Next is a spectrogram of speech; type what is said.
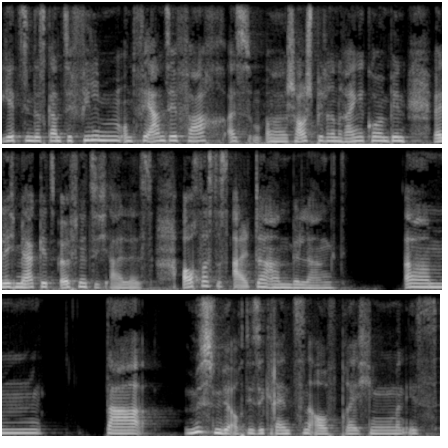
jetzt in das ganze Film- und Fernsehfach als äh, Schauspielerin reingekommen bin, weil ich merke, jetzt öffnet sich alles. Auch was das Alter anbelangt. Ähm, da müssen wir auch diese Grenzen aufbrechen. Man ist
